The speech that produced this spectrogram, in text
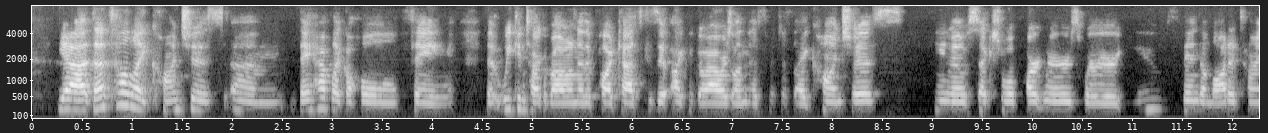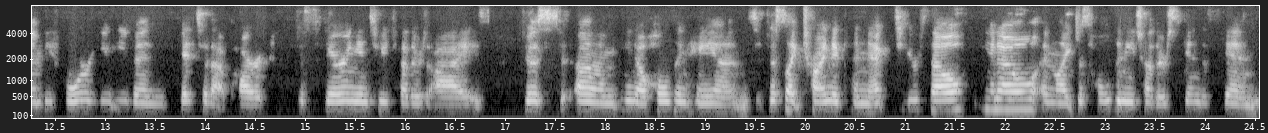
yeah that's how like conscious um they have like a whole thing that we can talk about on other podcasts because i could go hours on this which is like conscious you know sexual partners where you spend a lot of time before you even get to that part just staring into each other's eyes just um, you know holding hands just like trying to connect to yourself you know and like just holding each other skin to skin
